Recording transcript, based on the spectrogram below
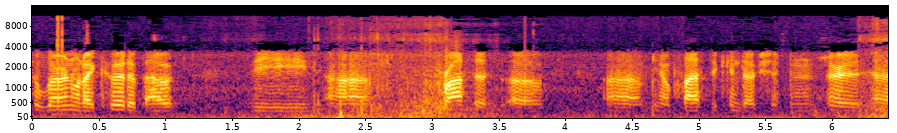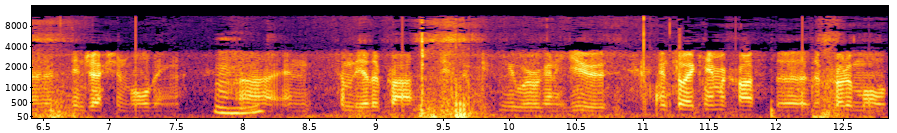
to learn what I could about the um, process of um, you know plastic conduction or uh, injection molding Mhm. uh, and some of the other processes that we knew we were going to use. And so I came across the the Protomold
